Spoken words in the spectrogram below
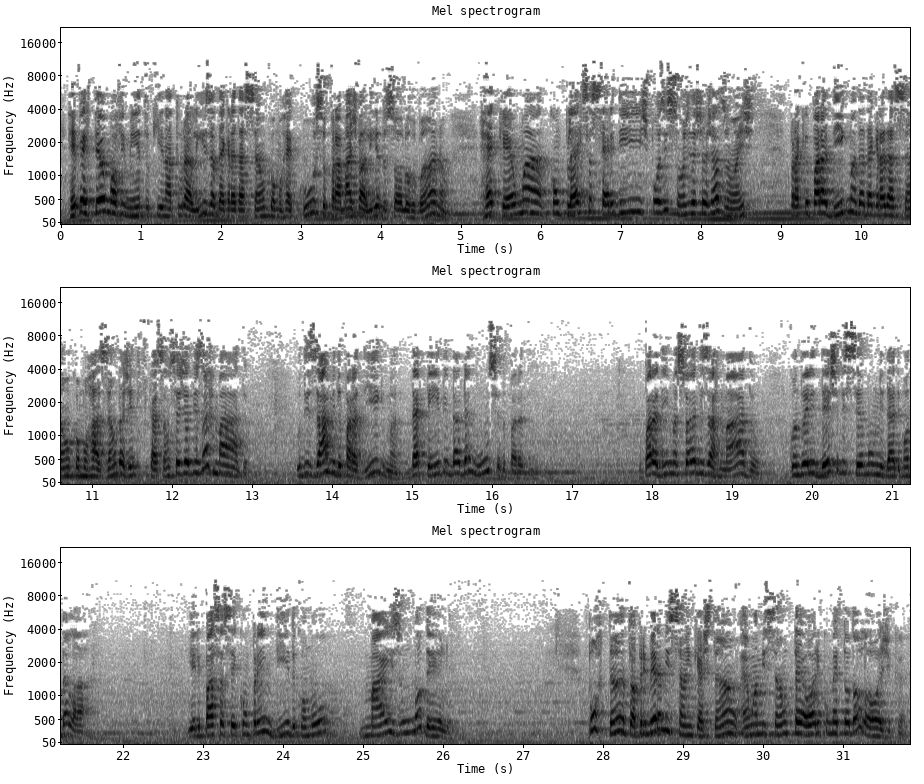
Reverter o movimento que naturaliza a degradação como recurso para a mais-valia do solo urbano requer uma complexa série de exposições dessas razões para que o paradigma da degradação como razão da gentrificação seja desarmado. O desarme do paradigma depende da denúncia do paradigma. O paradigma só é desarmado quando ele deixa de ser uma unidade modelar. E ele passa a ser compreendido como mais um modelo. Portanto, a primeira missão em questão é uma missão teórico-metodológica.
